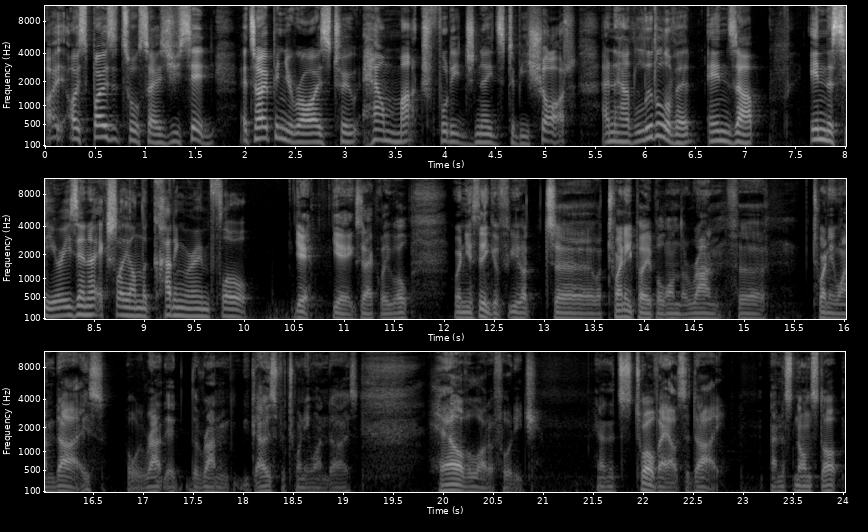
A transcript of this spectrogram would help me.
I, I, suppose it's also, as you said, it's opened your eyes to how much footage needs to be shot and how little of it ends up in the series and actually on the cutting room floor. Yeah, yeah, exactly. Well, when you think of you've got uh, what, 20 people on the run for 21 days, or run, the run goes for 21 days, hell of a lot of footage. And it's 12 hours a day and it's non stop.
